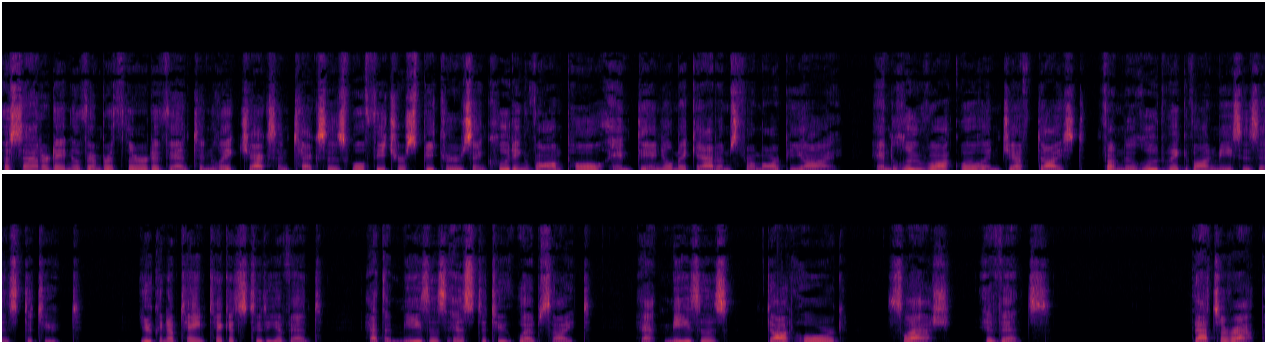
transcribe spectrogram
A Saturday, November 3rd event in Lake Jackson, Texas will feature speakers including Ron Paul and Daniel McAdams from RPI, and Lew Rockwell and Jeff Deist from the Ludwig von Mises Institute. You can obtain tickets to the event at the Mises Institute website at mises.org slash events. That's a wrap.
